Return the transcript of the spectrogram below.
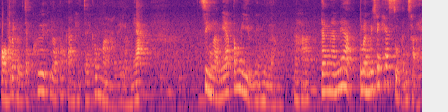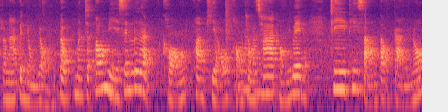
หอมระเหยจากพืชที่เราต้องการหายใจเข้ามาอะไรเหล่านี้สิ่งเหล่านี้ต้องมีอยู่ในเมืองนะคะดังนั้นเนี่ยมันไม่ใช่แค่สวนสาธารณะเป็นหย่อมๆแต่มันจะต้องมีเส้นเลือดของความเขียวของธรรมชาติของนิเวศที่ที่สารต่อกันเนาะ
